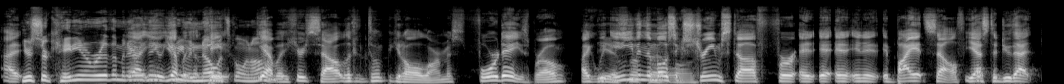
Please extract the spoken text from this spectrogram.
I- Your circadian rhythm and everything. You, don't but even know what's going on. Yeah, but here's Sal. Look, don't get all alarmist. Four days, bro. Like we, Yeah, even the most long. extreme stuff for in it, it by itself. Yes, to do that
